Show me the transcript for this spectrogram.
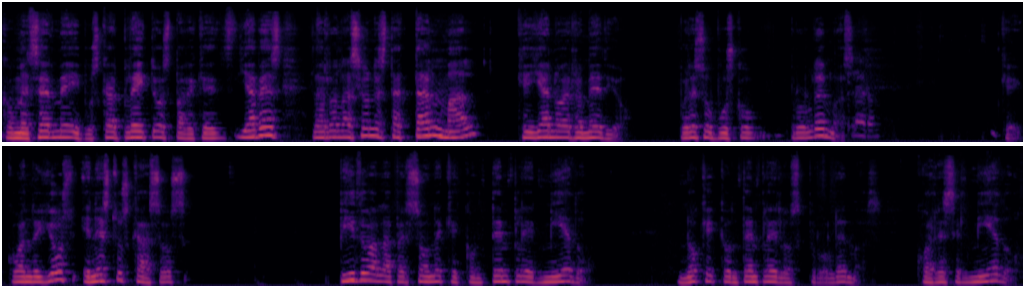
convencerme y buscar pleitos para que, ya ves, la relación está tan mal que ya no hay remedio. Por eso busco problemas. Claro cuando yo en estos casos pido a la persona que contemple el miedo, no que contemple los problemas. ¿Cuál es el miedo?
